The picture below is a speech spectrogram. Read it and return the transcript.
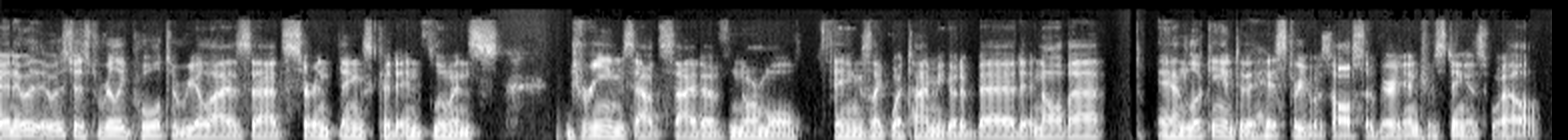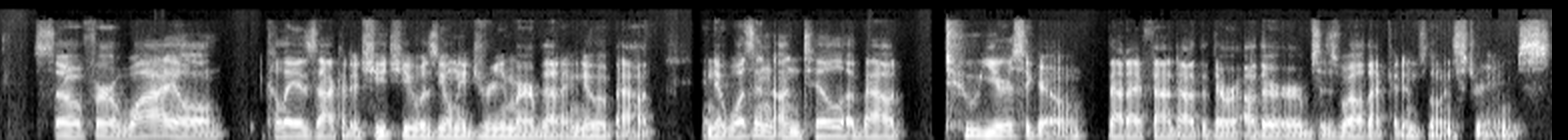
and it was it was just really cool to realize that certain things could influence dreams outside of normal things like what time you go to bed and all that. And looking into the history was also very interesting as well. So for a while, Calea zacatechichi was the only dream herb that I knew about. And it wasn't until about two years ago that I found out that there were other herbs as well that could influence dreams.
